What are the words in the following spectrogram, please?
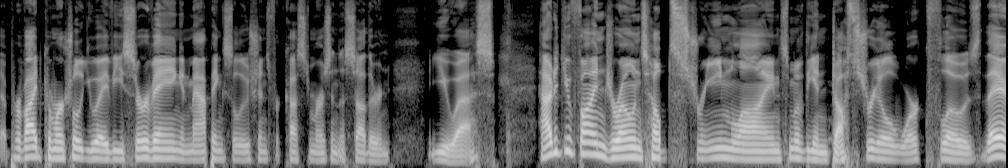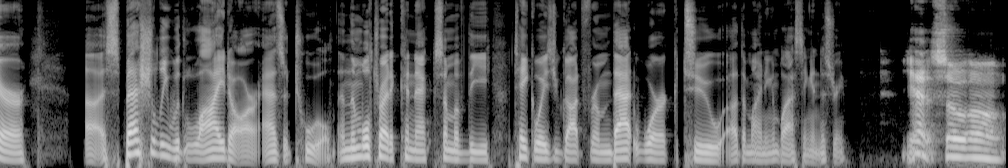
uh, provide commercial UAV surveying and mapping solutions for customers in the southern U.S. How did you find drones helped streamline some of the industrial workflows there, uh, especially with LiDAR as a tool? And then we'll try to connect some of the takeaways you got from that work to uh, the mining and blasting industry. Yeah, so um,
